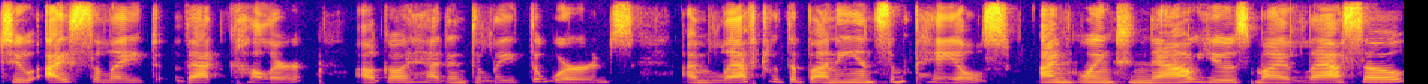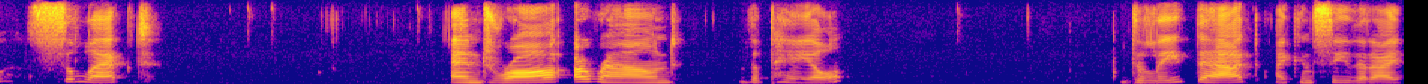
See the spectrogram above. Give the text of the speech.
to isolate that color. I'll go ahead and delete the words. I'm left with the bunny and some pails. I'm going to now use my lasso select and draw around the pail. Delete that. I can see that I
